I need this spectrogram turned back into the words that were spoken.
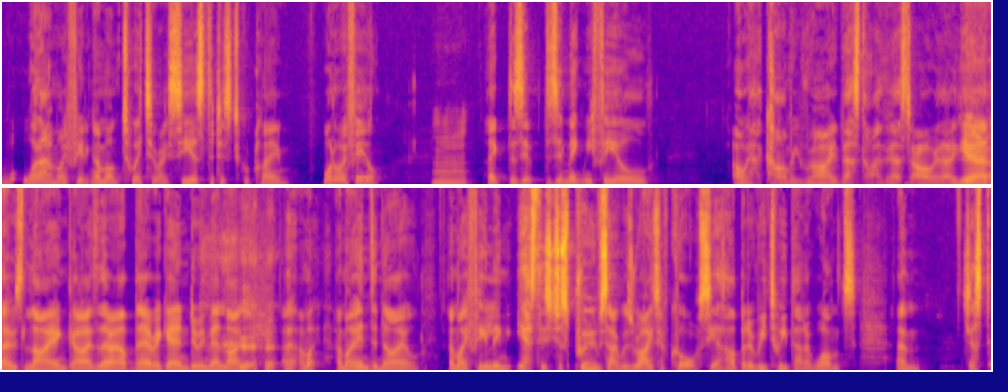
what am I feeling? I'm on Twitter. I see a statistical claim. What do I feel? Like, does it does it make me feel? Oh, that can't be right. That's not. That's oh, yeah, Yeah. Those lying guys. They're out there again doing their lying. Uh, am I am I in denial? Am I feeling? Yes, this just proves I was right. Of course. Yes, I'll better retweet that at once. Um, just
